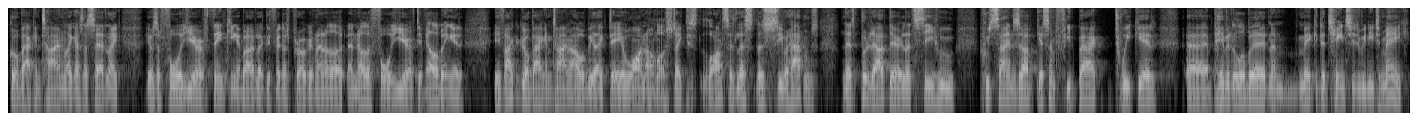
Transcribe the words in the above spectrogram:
go back in time, like as I said, like it was a full year of thinking about like the fitness program, and another another full year of developing it. If I could go back in time, I would be like day one, almost like just launch it. Let's let's see what happens. Let's put it out there. Let's see who who signs up. Get some feedback, tweak it, uh, and pivot a little bit, and make the changes we need to make.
